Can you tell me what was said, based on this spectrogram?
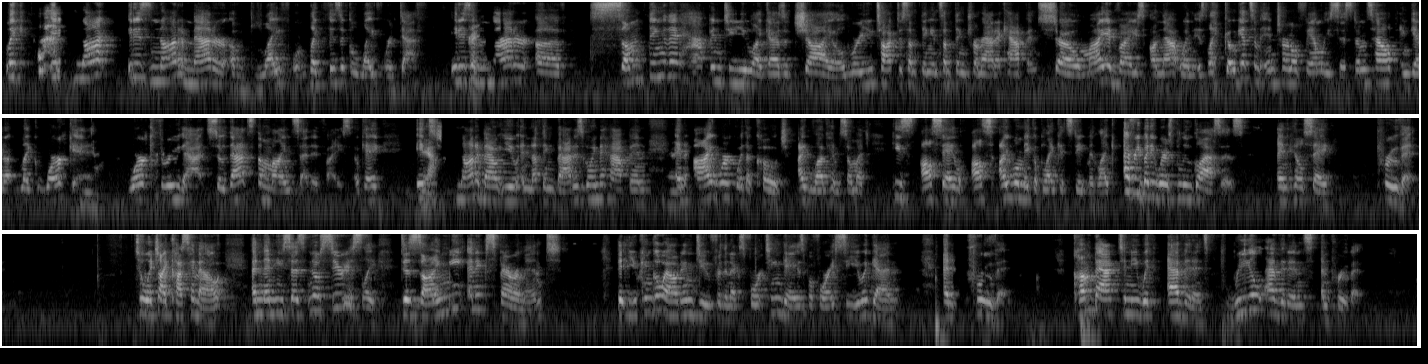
Like, it's not. It is not a matter of life or like physical life or death. It is right. a matter of something that happened to you like as a child where you talk to something and something traumatic happened so my advice on that one is like go get some internal family systems help and get a, like work it work through that. So that's the mindset advice. Okay. It's yeah. not about you and nothing bad is going to happen. And I work with a coach. I love him so much. He's, I'll say, I'll, I will make a blanket statement like everybody wears blue glasses. And he'll say, prove it. To which I cuss him out. And then he says, no, seriously, design me an experiment that you can go out and do for the next 14 days before I see you again and prove it Come back to me with evidence, real evidence, and prove it.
